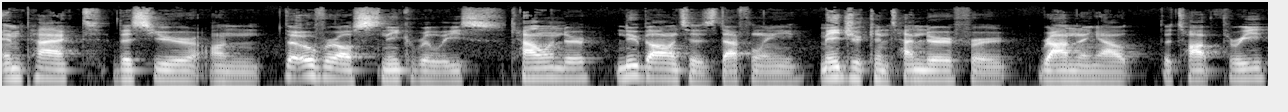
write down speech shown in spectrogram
impact this year on the overall sneaker release calendar. New Balance is definitely major contender for rounding out the top three.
